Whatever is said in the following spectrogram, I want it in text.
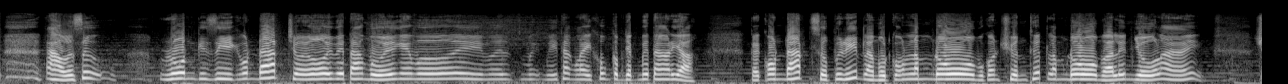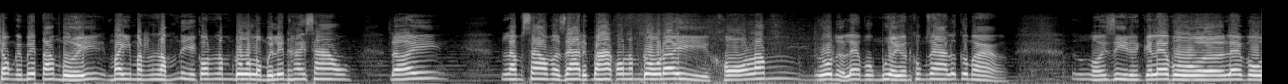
Ảo thật sự. Roll cái gì con đát Trời ơi meta mới anh em ơi. Mấy, mấy thằng này không cập nhật meta đi à? Cái con đát Spirit là một con 5 đô Một con truyền thuyết 5 đô Mà lên nhớ là ấy Trong cái meta mới May mắn lắm thì cái con 5 đô là mới lên 2 sao. Đấy, Làm sao mà ra được ba con 5 đô đây? Khó lắm. Ron ở level 10 còn không ra nữa cơ mà. Nói gì đến cái level ờ, level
